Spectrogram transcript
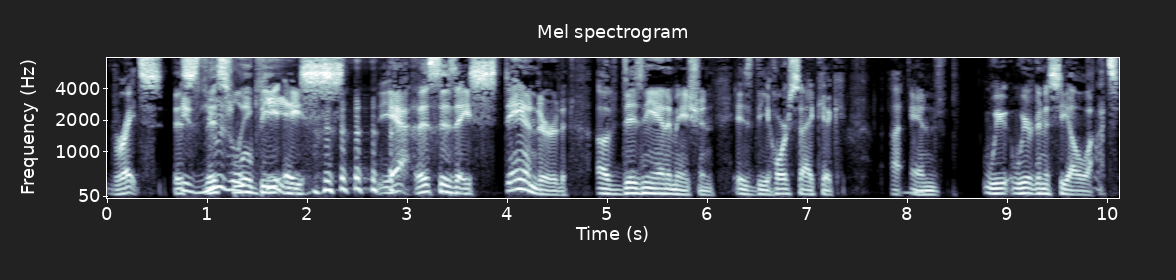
Right. This this will be a yeah. This is a standard of Disney animation. Is the horse sidekick, uh, and we we're going to see a lot.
